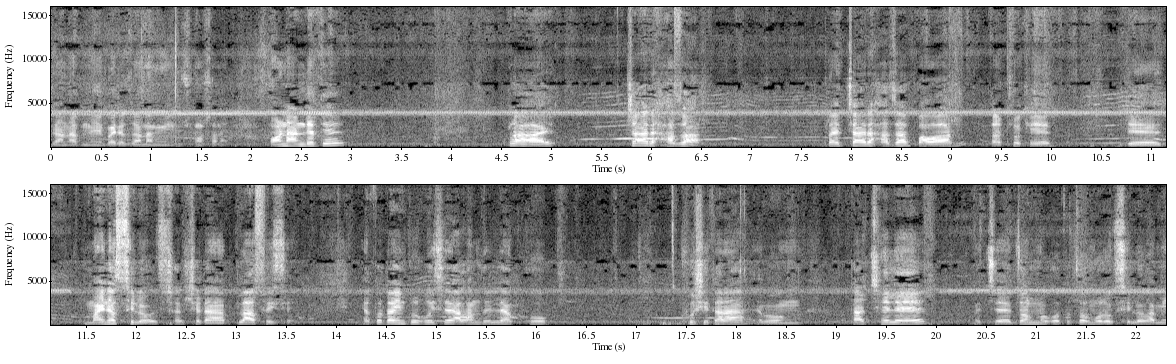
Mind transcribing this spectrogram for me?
যান আপনি বাইরে যান, আমি সমস্যা নাই। ওয়ান হান্ড্রেডে প্রায় চার হাজার, প্রায় চার হাজার পাওয়ার তার চোখের যে মাইনাস ছিল, সেটা প্লাস হয়েছে। এতটা ইমপ্রুভ হয়েছে, আলহামদুলিল্লাহ, খুব খুশি তারা এবং তার ছেলে হচ্ছে জন্মগত চর্মরোগ ছিল, আমি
